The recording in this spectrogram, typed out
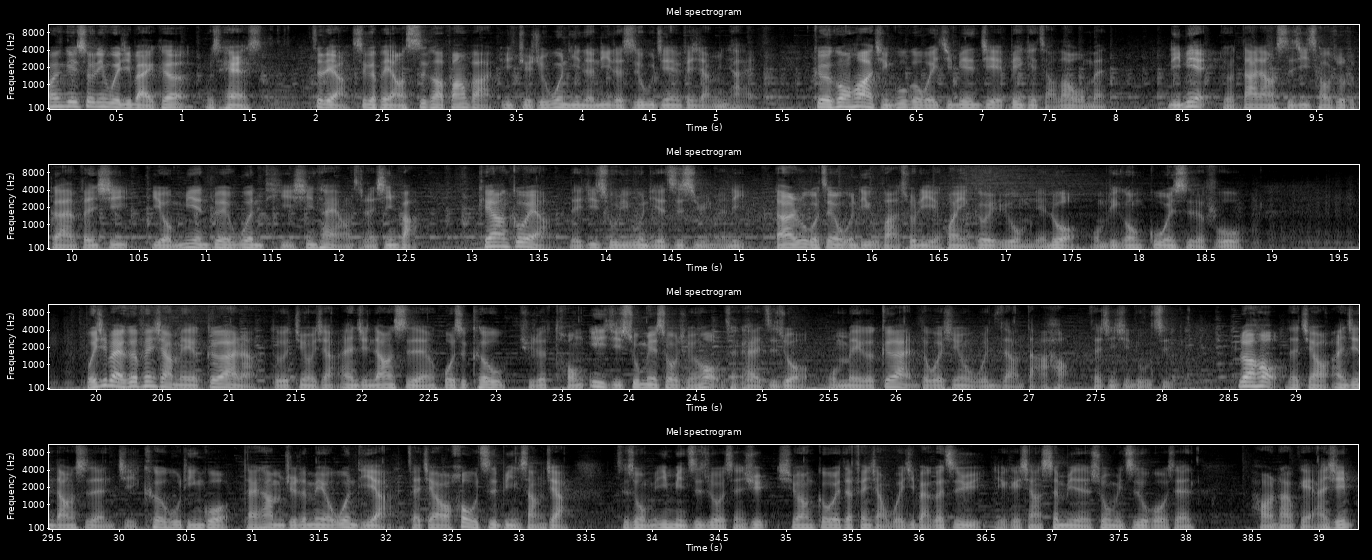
欢迎各位收听维基百科，我是 Hans，这里啊是个培养思考方法与解决问题能力的实务经验分享平台。各位空话，请 Google 维基边界，便可以找到我们。里面有大量实际操作的个案分析，也有面对问题心态养成的心法，可以让各位啊累积处理问题的知识与能力。当然，如果真有问题无法处理，也欢迎各位与我们联络，我们提供顾问式的服务。维基百科分享每个个案啊，都会经由向案件当事人或是客户取得同意及书面授权后才开始制作。我们每个个案都会先用文字档打好，再进行录制。录完后再叫案件当事人及客户听过，待他们觉得没有问题啊，再叫后置并上架。这是我们音频制作的程序。希望各位在分享维基百科之余，也可以向身边人说明制作过程，好让他们可以安心。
